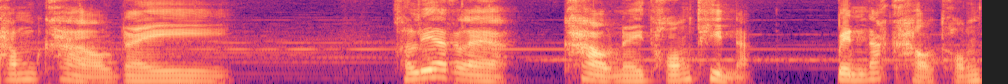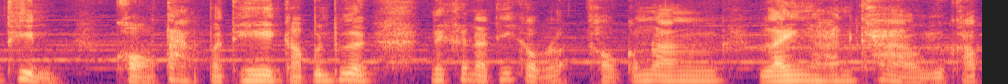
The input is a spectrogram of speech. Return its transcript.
ทำข่าวในเขาเรียกอะไรข่าวในท้องถิ่นอะเป็นนักข่าวท้องถิ่นของต่างประเทศครับเพื่อนๆ ในขณะที่เขาเขากำลังรายงานข่าวอยู่ครับ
